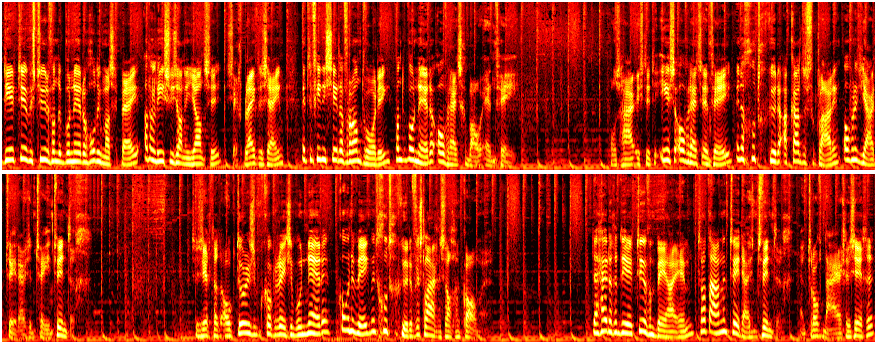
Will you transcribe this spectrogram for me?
Directeur-bestuurder van de Bonaire Holdingmaatschappij, Annelies Suzanne Jansen, zegt blij te zijn met de financiële verantwoording van de Bonaire Overheidsgebouw NV. Volgens haar is dit de eerste overheids-NV met een goedgekeurde accountantsverklaring over het jaar 2022. Ze zegt dat ook Tourism Corporation Bonaire komende week met goedgekeurde verslagen zal gaan komen. De huidige directeur van BHM trad aan in 2020 en trof naar eigen zeggen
